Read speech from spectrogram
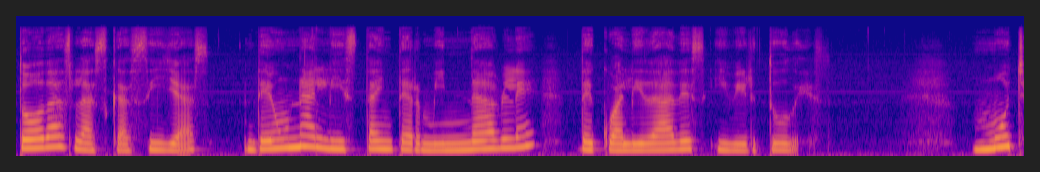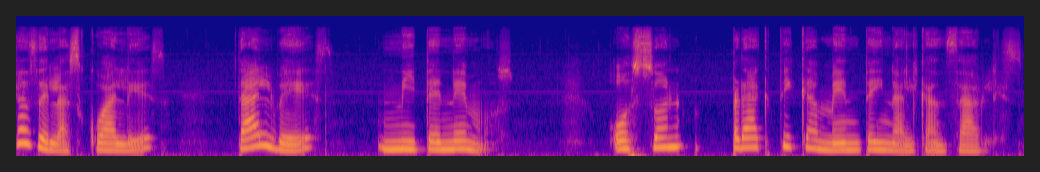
todas las casillas de una lista interminable de cualidades y virtudes, muchas de las cuales tal vez ni tenemos o son prácticamente inalcanzables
